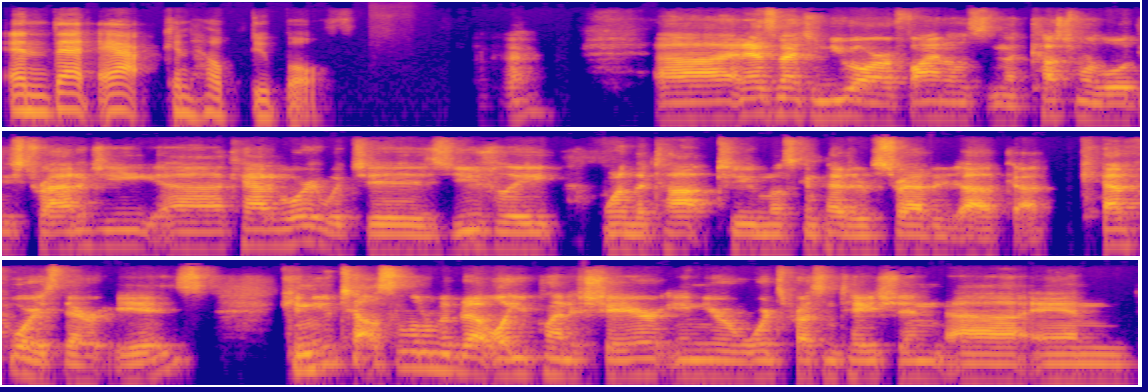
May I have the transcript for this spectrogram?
And that app can help do both. Okay. Uh, and as mentioned, you are a finalist in the customer loyalty strategy uh, category, which is usually one of the top two most competitive strategy uh, categories there is. Can you tell us a little bit about what you plan to share in your awards presentation? Uh, and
